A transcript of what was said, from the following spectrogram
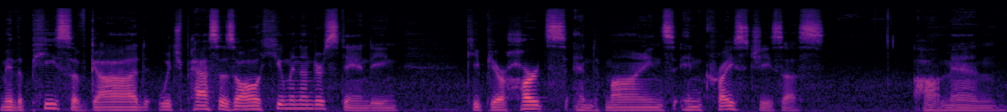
May the peace of God, which passes all human understanding, keep your hearts and minds in Christ Jesus. Oh, Amen.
